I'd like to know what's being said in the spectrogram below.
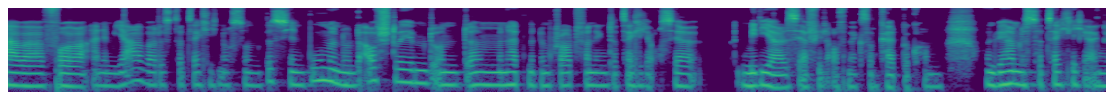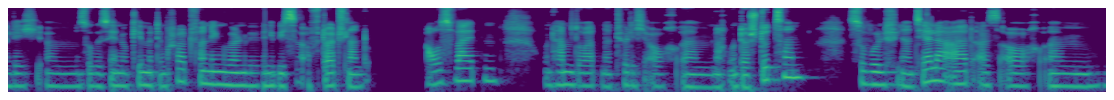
aber vor einem Jahr war das tatsächlich noch so ein bisschen boomend und aufstrebend und ähm, man hat mit einem Crowdfunding tatsächlich auch sehr medial sehr viel Aufmerksamkeit bekommen. Und wir haben das tatsächlich eigentlich ähm, so gesehen, okay, mit dem Crowdfunding wollen wir bis auf Deutschland ausweiten und haben dort natürlich auch ähm, nach Unterstützern, sowohl finanzieller Art als auch ähm,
